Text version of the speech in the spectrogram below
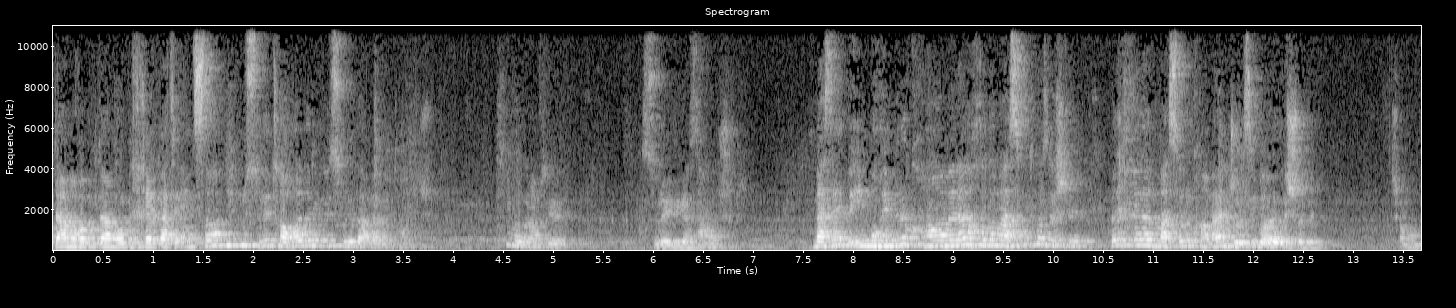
در مقابل در مورد خلقت انسان یه سوره طه داریم یه سوره بقره تمام شد. این سوره دیگه تمام شد. مسئله به این مهمی رو کاملا خدا مسکوت گذاشته. ولی خیلی از مسائل کاملا جزئی وارد شده. شما؟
